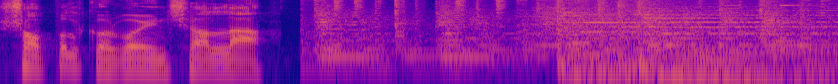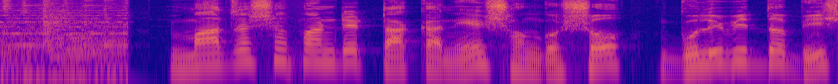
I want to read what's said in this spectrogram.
সফল করব ইনশাল্লাহ মাদ্রাসা ফান্ডের টাকা নিয়ে সংঘর্ষ, গুলিবিদ্ধ বিষ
